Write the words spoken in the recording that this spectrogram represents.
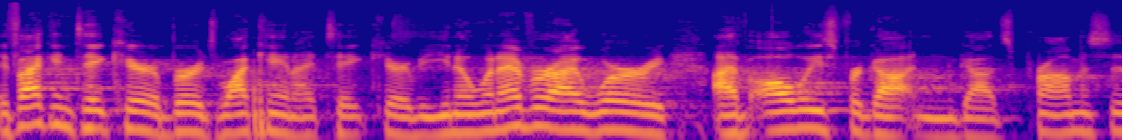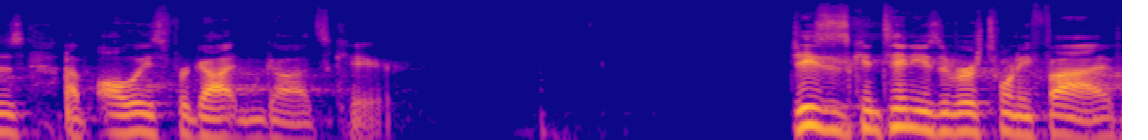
If I can take care of birds, why can't I take care of you? You know, whenever I worry, I've always forgotten God's promises, I've always forgotten God's care. Jesus continues in verse 25.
